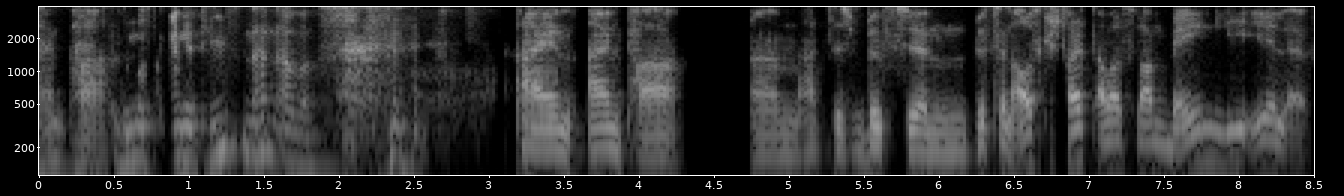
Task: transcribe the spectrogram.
ein paar. Du musst keine Teams nennen, aber. ein, ein paar. Ähm, hat sich ein bisschen, bisschen ausgestreckt, aber es war mainly ELF.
